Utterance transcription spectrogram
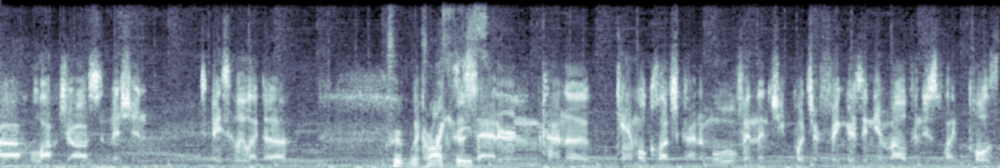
uh, lockjaw submission. It's basically like a Triple like a crossface. Saturn kind of camel clutch kind of move, and then she puts her fingers in your mouth and just like pulls.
